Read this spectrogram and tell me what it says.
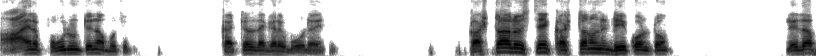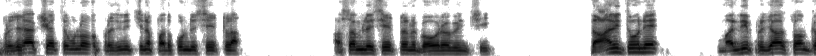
ఆయన పూలుంటేనే అమ్ముతుంది కట్టెల దగ్గరకు పోడు ఆయన. కష్టాలు వస్తే కష్టాలను ఢీకొనటం లేదా ప్రజాక్షేత్రంలో ప్రజలిచ్చిన పదకొండు సీట్ల అసెంబ్లీ సీట్లను గౌరవించి దానితోనే మళ్ళీ ప్రజాస్వామిక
